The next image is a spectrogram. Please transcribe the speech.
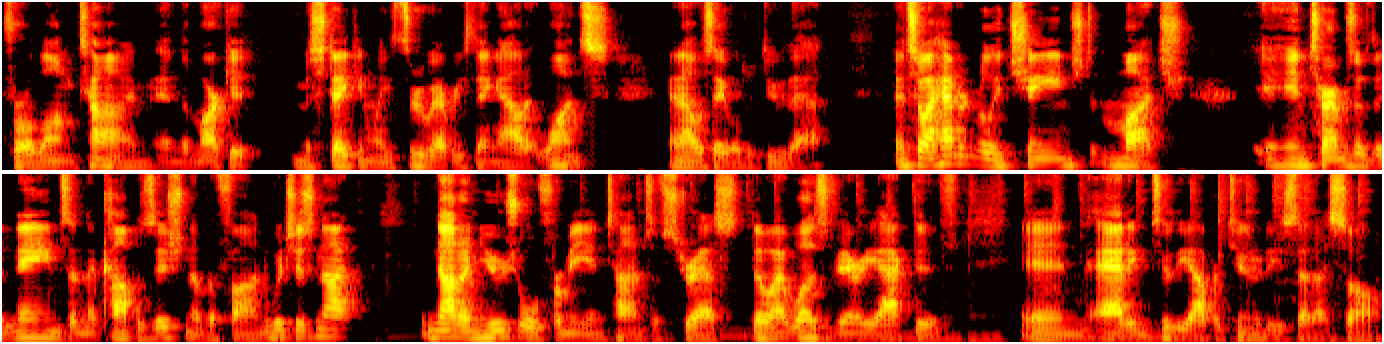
for a long time. And the market mistakenly threw everything out at once. And I was able to do that. And so I haven't really changed much in terms of the names and the composition of the fund, which is not not unusual for me in times of stress, though I was very active in adding to the opportunities that I saw.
